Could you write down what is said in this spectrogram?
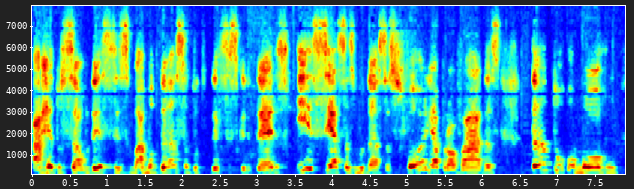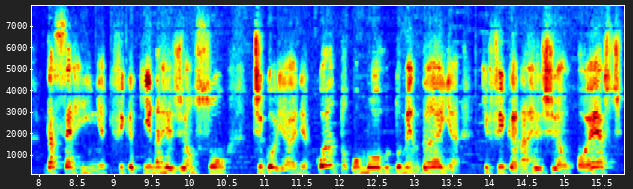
a redução desses, a mudança do, desses critérios, e se essas mudanças forem aprovadas, tanto o Morro da Serrinha, que fica aqui na região sul de Goiânia, quanto o Morro do Mendanha, que fica na região oeste,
